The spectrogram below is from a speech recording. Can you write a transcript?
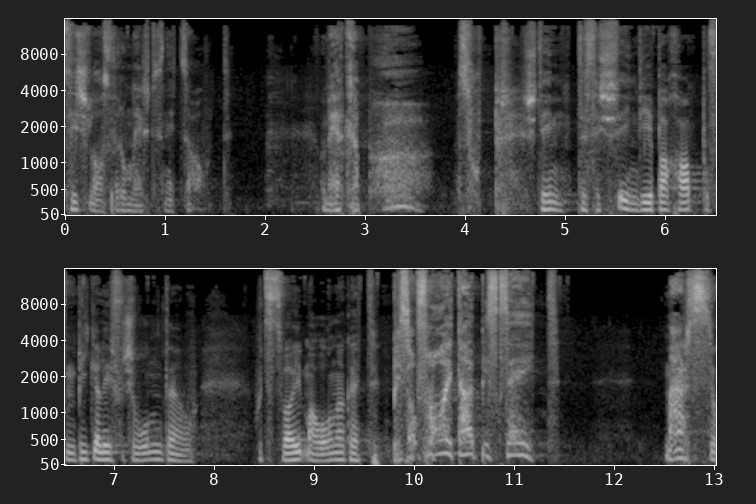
Was ist los? Warum hast du das nicht alt? Und merke, oh, super, stimmt, das ist irgendwie Bach ab auf dem Biegel verschwunden. Und, das zweite Mal auch noch. Ich bin so froh, hat er etwas gesagt. Merci.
